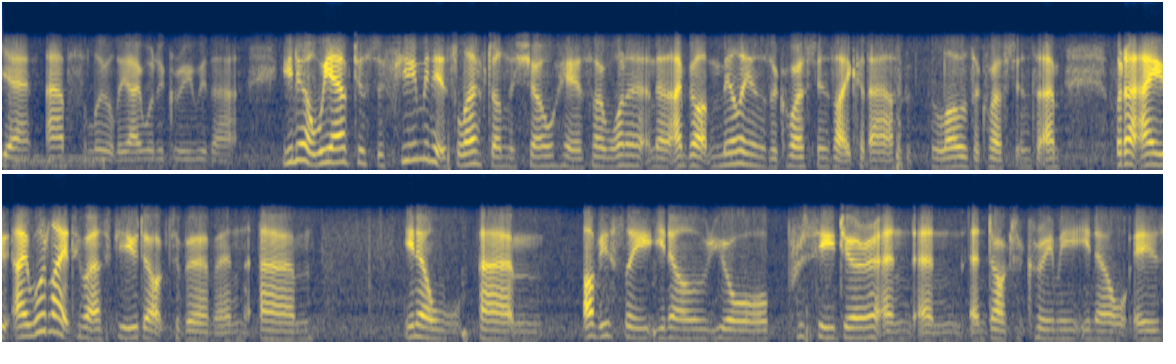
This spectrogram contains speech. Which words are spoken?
Yeah, absolutely. I would agree with that. You know, we have just a few minutes left on the show here, so I want to, I've got millions of questions I could ask, loads of questions. Um, but I, I would like to ask you, Dr. Berman. Um, you know, um, obviously, you know, your procedure and and and Dr. Karimi, you know, is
